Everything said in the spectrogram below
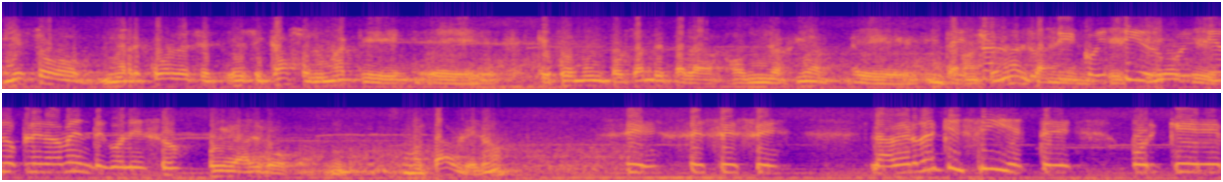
Y eso me recuerda ese, ese caso nomás que, eh, que fue muy importante para la omnología internacional también. Sí, coincido, coincido plenamente con eso. Fue algo notable, ¿no? Sí, sí, sí, sí. La verdad que sí, este, porque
